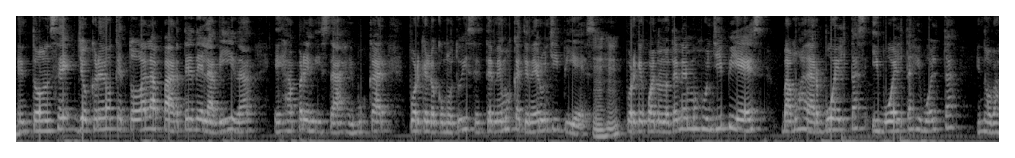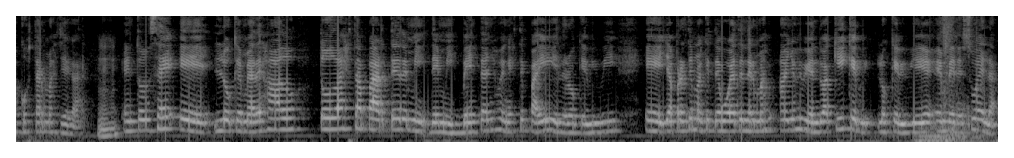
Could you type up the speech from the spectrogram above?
Entonces, yo creo que toda la parte de la vida es aprendizaje, buscar, porque lo como tú dices, tenemos que tener un GPS, porque cuando no tenemos un GPS, vamos a dar vueltas y vueltas y vueltas y nos va a costar más llegar. Entonces, eh, lo que me ha dejado toda esta parte de, mi, de mis 20 años en este país, de lo que viví, eh, ya prácticamente te voy a tener más años viviendo aquí que los que viví en Venezuela.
